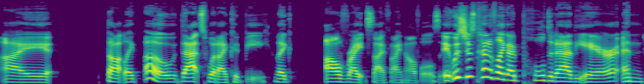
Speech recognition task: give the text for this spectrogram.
I thought like, "Oh, that's what I could be." Like I'll write sci-fi novels. It was just kind of like I pulled it out of the air and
